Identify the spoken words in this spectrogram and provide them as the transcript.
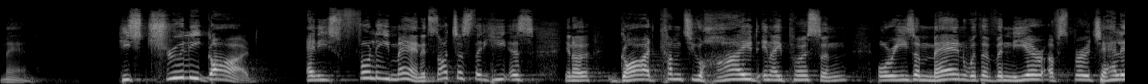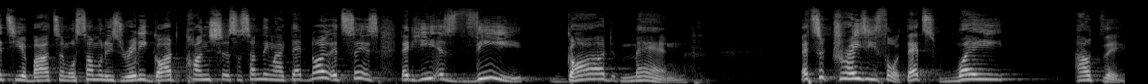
man. He's truly God and he's fully man. It's not just that he is, you know, God come to hide in a person, or he's a man with a veneer of spirituality about him, or someone who's really God conscious, or something like that. No, it says that he is the God man. That's a crazy thought. That's way out there.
